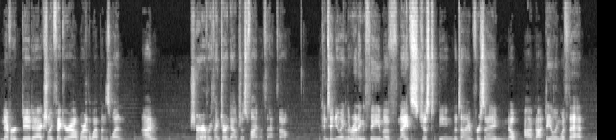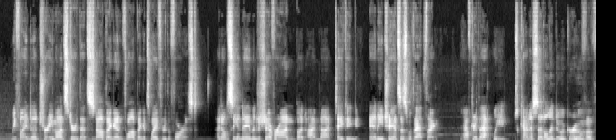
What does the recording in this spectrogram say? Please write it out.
never did actually figure out where the weapons went. I'm sure everything turned out just fine with that, though. Continuing the running theme of nights just being the time for saying, nope, I'm not dealing with that, we find a tree monster that's stomping and thwomping its way through the forest. I don't see a name in a chevron, but I'm not taking any chances with that thing. After that, we kind of settle into a groove of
